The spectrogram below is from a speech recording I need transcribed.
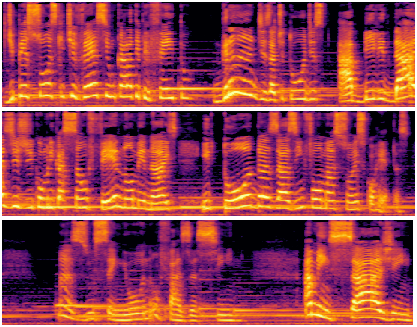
de pessoas que tivessem um caráter perfeito, grandes atitudes, habilidades de comunicação fenomenais e todas as informações corretas. Mas o Senhor não faz assim. A mensagem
